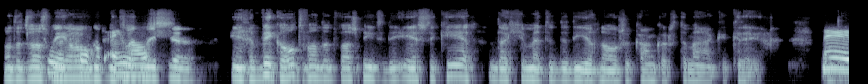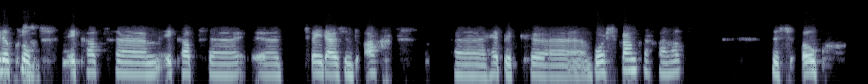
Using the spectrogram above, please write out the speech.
Want het was bij jou ook nog een beetje ingewikkeld, want het was niet de eerste keer dat je met de, diagnose kanker te maken kreeg. Nee, dat klopt. Ik had, uh, ik had uh, uh, 2008 heb ik eh, borstkanker gehad. Dus ook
